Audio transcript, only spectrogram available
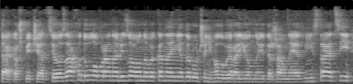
Також під час цього заходу було проаналізовано виконання доручень голови районної державної адміністрації,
